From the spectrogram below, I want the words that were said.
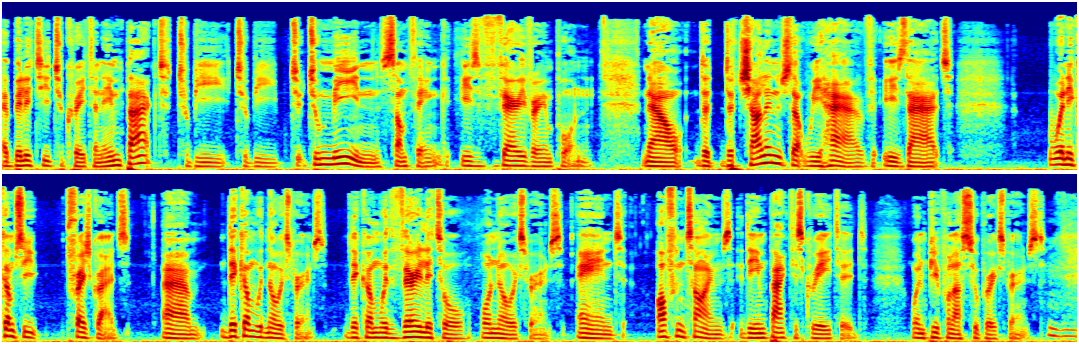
ability to create an impact, to be to be to, to mean something is very very important. Now, the the challenge that we have is that when it comes to fresh grads, um, they come with no experience. They come with very little or no experience, and oftentimes the impact is created when people are super experienced. Mm-hmm.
